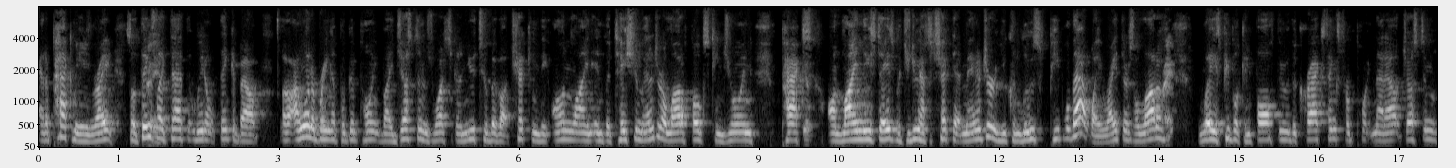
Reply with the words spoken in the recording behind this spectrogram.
and a pack meeting, right? So things right. like that that we don't think about. Uh, I want to bring up a good point by Justin, who's watching on YouTube about checking the online invitation manager. A lot of folks can join packs yep. online these days, but you do have to check that manager. You can lose people that way, right? There's a lot of right. ways people can fall through the cracks. Thanks for pointing that out, Justin.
